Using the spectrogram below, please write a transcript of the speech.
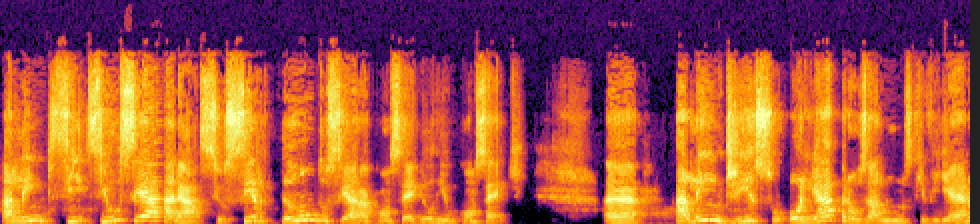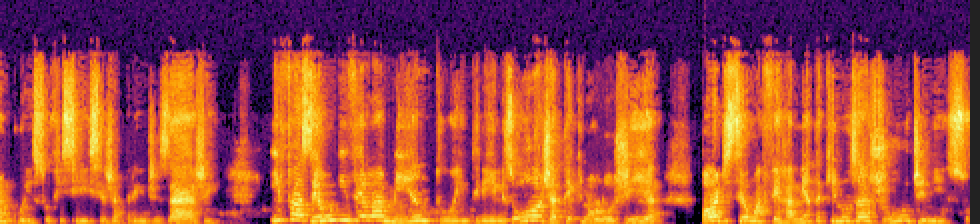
Além, se, se o Ceará, se o sertão do Ceará consegue, o Rio consegue. Uh, além disso, olhar para os alunos que vieram com insuficiência de aprendizagem e fazer um nivelamento entre eles. Hoje, a tecnologia pode ser uma ferramenta que nos ajude nisso.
